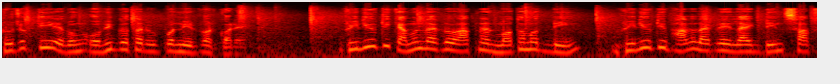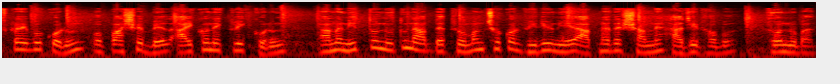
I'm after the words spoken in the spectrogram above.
প্রযুক্তি এবং অভিজ্ঞতার উপর নির্ভর করে। ভিডিওটি কেমন লাগল আপনার মতামত দিন। ভিডিওটি ভালো লাগলে লাইক দিন, সাবস্ক্রাইবও করুন ও পাশে বেল আইকনে ক্লিক করুন। আমরা নিত্য নতুন আপডেট রোমাঞ্চকর ভিডিও নিয়ে আপনাদের সামনে হাজির হব। ধন্যবাদ।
